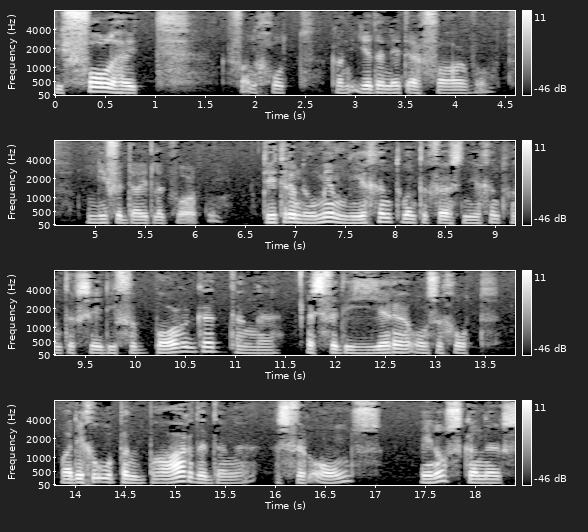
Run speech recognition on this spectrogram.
Die volheid van God kan eerder net ervaar word, nie verduidelik word nie. Deuteronomium 29 vers 29 sê die verborgde dinge is vir die Here ons God, maar die geopenbaarde dinge is vir ons en ons kinders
